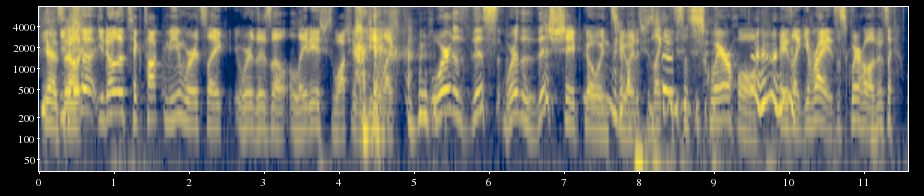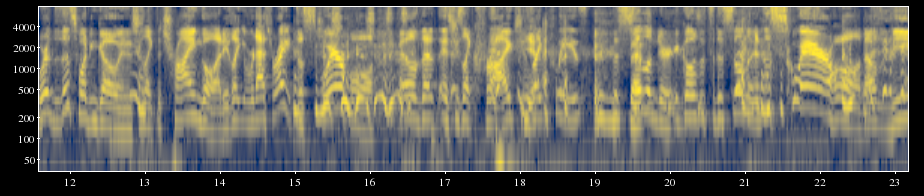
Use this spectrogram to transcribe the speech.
yeah, so You know the you know the TikTok meme where it's like where there's a lady she's watching the video like where does this where does this shape go into and she's like it's a square hole. And he's like you're right it's a square hole. And it's like where does this one go? And she's like the triangle. And he's like that's right the square hole. And, and she's like crying. She's Yeah. like please the cylinder it goes into the cylinder. It's a square hole. That was me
